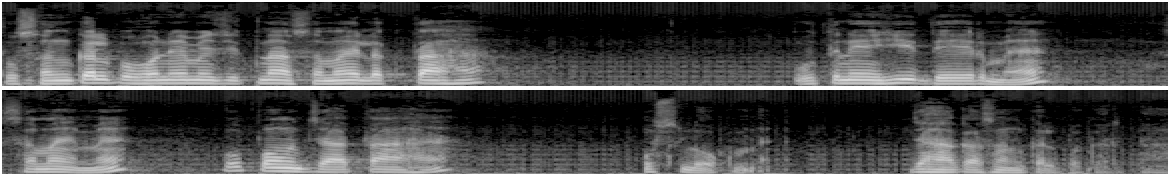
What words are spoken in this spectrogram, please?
तो संकल्प होने में जितना समय लगता है, उतने ही देर में, समय में वो पहुँच जाता है उस लोक में, जहाँ का संकल्प करता है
